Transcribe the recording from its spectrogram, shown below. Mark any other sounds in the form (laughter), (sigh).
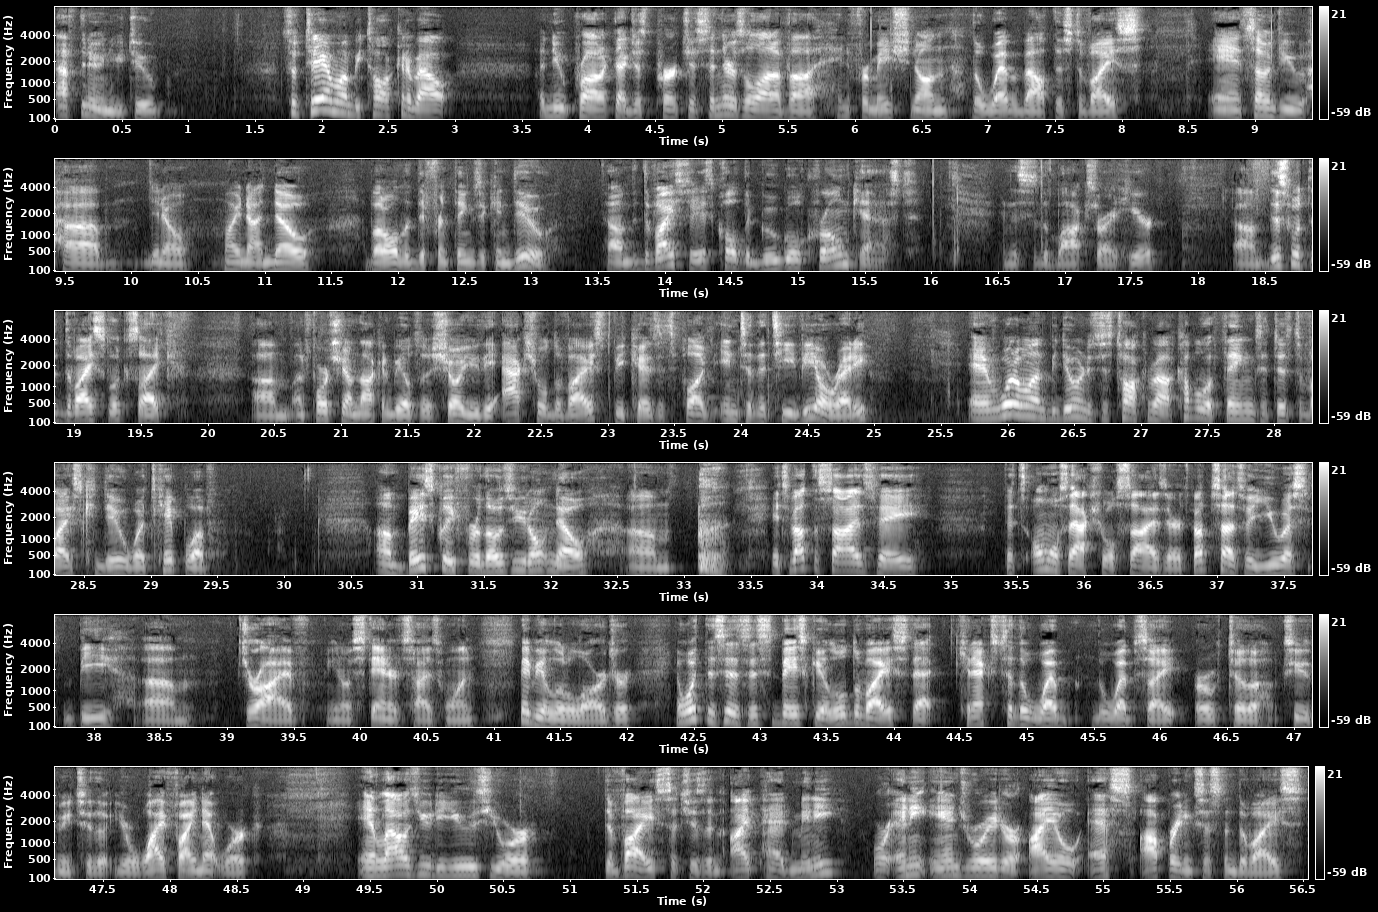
Afternoon, YouTube. So today I'm going to be talking about a new product I just purchased, and there's a lot of uh, information on the web about this device. And some of you, uh, you know, might not know about all the different things it can do. Um, the device is called the Google Chromecast, and this is the box right here. Um, this is what the device looks like. Um, unfortunately, I'm not going to be able to show you the actual device because it's plugged into the TV already. And what I want to be doing is just talking about a couple of things that this device can do, what it's capable of. Um, basically, for those of you who don't know, um, (clears throat) it's about the size of a, that's almost actual size there. It's about the size of a USB um, drive, you know, a standard size one, maybe a little larger. And what this is, this is basically a little device that connects to the web, the website, or to the, excuse me, to the, your Wi-Fi network, and allows you to use your device, such as an iPad mini, or any Android or iOS operating system device,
